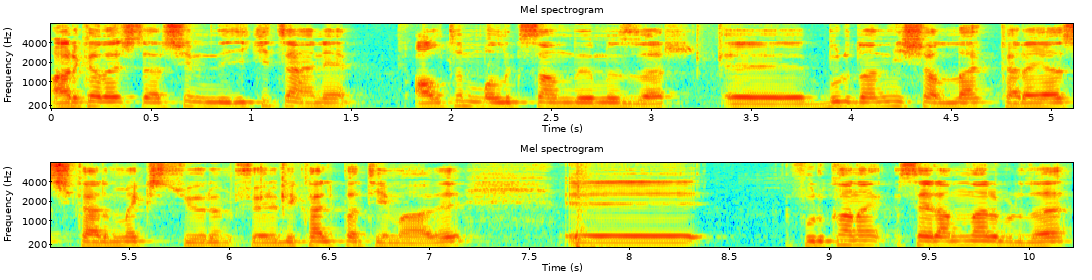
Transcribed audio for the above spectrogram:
Arkadaşlar şimdi iki tane altın balık sandığımız var. Ee, buradan inşallah karayaz çıkarmak istiyorum. Şöyle bir kalp atayım abi. Ee, Furkan'a selamlar burada.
